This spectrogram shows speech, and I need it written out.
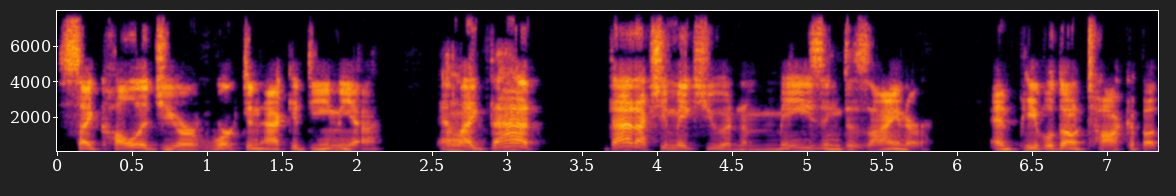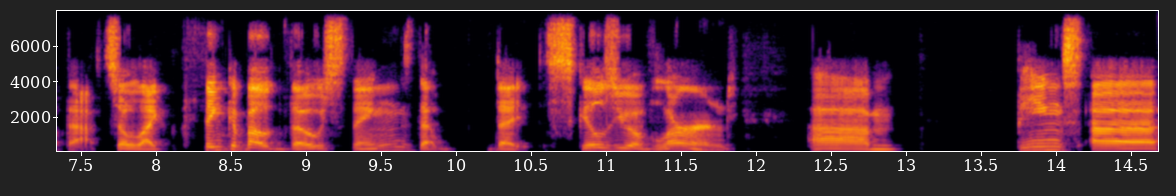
psychology or have worked in academia. And like that, that actually makes you an amazing designer. And people don't talk about that. So like think about those things that that skills you have learned. Um, being a,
